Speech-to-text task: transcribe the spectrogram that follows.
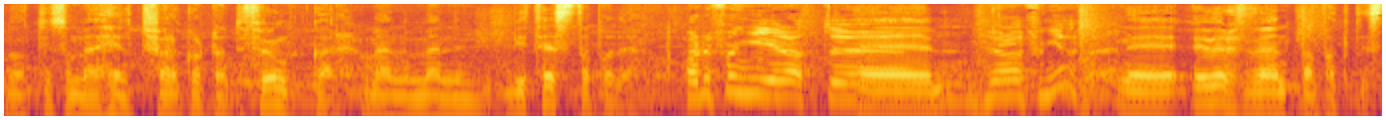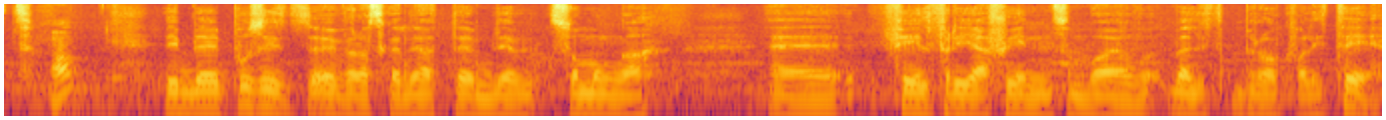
något som är helt självklart att det funkar, men, men vi testar på det. Har det fungerat? Eh, Eh, hur har det fungerat? Eh, över förväntan faktiskt. Ja. Vi blev positivt överraskade att det blev så många eh, felfria skinn som var av väldigt bra kvalitet.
